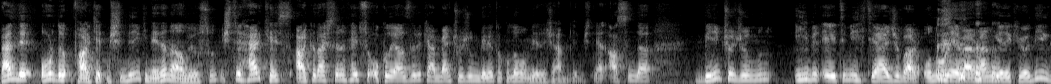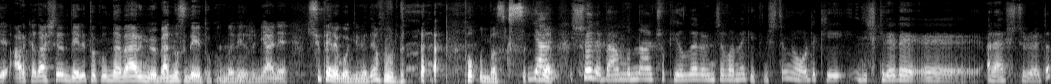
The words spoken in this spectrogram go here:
Ben de orada fark etmiştim. Dedim ki neden ağlıyorsun? İşte herkes, arkadaşlarım hepsi okula yazdırırken ben çocuğumu devlet okuluna mı vereceğim demişti. Yani aslında benim çocuğumun iyi bir eğitime ihtiyacı var. Onu oraya vermem gerekiyor değil de arkadaşlarım devlet okulunda vermiyor. Ben nasıl devlet okulunda veririm? Yani süper ego giriyor değil mi burada? Toplum baskısı. Yani şöyle ben bundan çok yıllar önce Van'a gitmiştim ve oradaki ilişkileri e, araştırıyordum.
